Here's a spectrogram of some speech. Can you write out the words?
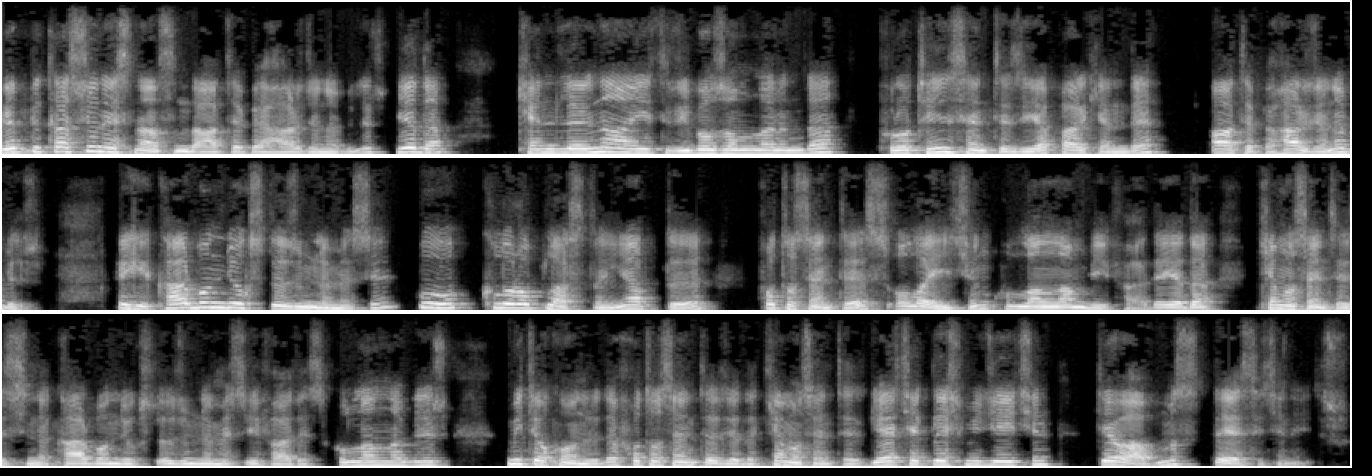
Replikasyon esnasında ATP harcanabilir ya da kendilerine ait ribozomlarında protein sentezi yaparken de ATP harcanabilir. Peki karbondioksit özümlemesi bu kloroplastın yaptığı fotosentez olayı için kullanılan bir ifade ya da kemosentez içinde karbondioksit özümlemesi ifadesi kullanılabilir. Mitokondride fotosentez ya da kemosentez gerçekleşmeyeceği için cevabımız D seçeneğidir.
